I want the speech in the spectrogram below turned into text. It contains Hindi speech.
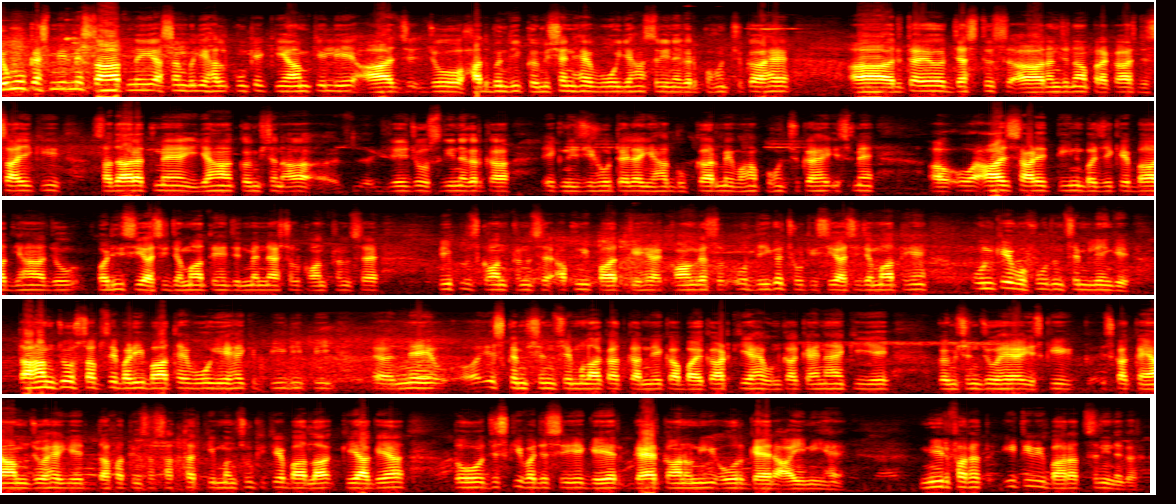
जम्मू कश्मीर में सात नए असम्बली हलकों के क्याम के लिए आज जो हदबंदी कमीशन है, वो यहाँ श्रीनगर पहुँच चुका है। रिटायर्ड जस्टिस रंजना प्रकाश देसाई की सदारत में यहाँ कमीशन ये जो श्रीनगर का एक निजी होटल है, यहाँ गुप्कार में वहाँ पहुँच चुका है। इसमें आज साढ़े तीन बजे के बाद यहाँ जो बड़ी सियासी जमातें हैं, जिनमें नेशनल कॉन्फ्रेंस है पीपल्स कॉन्फ्रेंस है, अपनी पार्टी है, कांग्रेस और दीगर छोटी सियासी जमातें हैं, उनके वफूद उनसे मिलेंगे। ताहम जो सबसे बड़ी बात है वो ये है कि पीडीपी ने इस कमीशन से मुलाकात करने का बाइकाट किया है। उनका कहना है कि ये कमीशन जो है, इसकी, इसका क़्याम जो है, ये दफ़ा तीन सौ सत्तर की मनसूखी के बाद किया गया तो जिसकी वजह से ये गैर गैर कानूनी और गैर आइनी है। Mir Farhat E T V Bharat, Srinagar.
